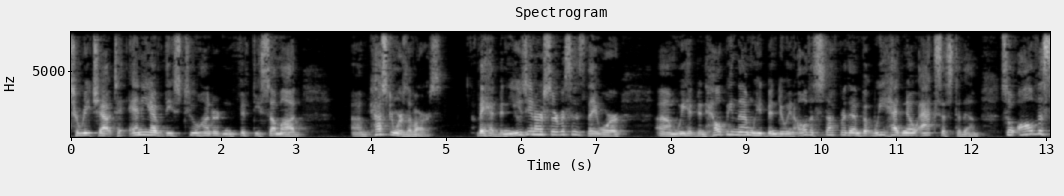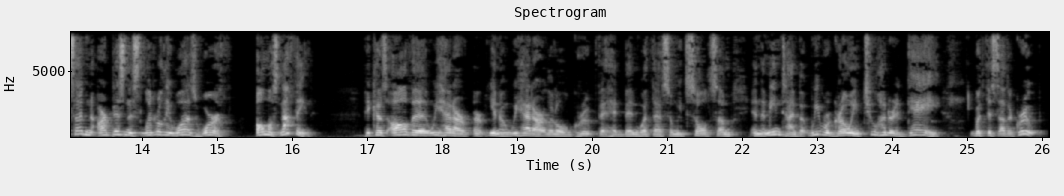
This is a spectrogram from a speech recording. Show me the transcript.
to reach out to any of these 250 some odd um, customers of ours. They had been using our services. They were, um, we had been helping them. We'd been doing all this stuff for them, but we had no access to them. So all of a sudden, our business literally was worth almost nothing because all the we had our you know we had our little group that had been with us and we'd sold some in the meantime but we were growing 200 a day with this other group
